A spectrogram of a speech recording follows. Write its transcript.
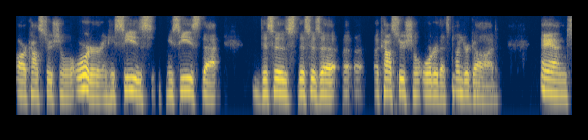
our constitutional order and he sees he sees that this is this is a, a, a constitutional order that's under god and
